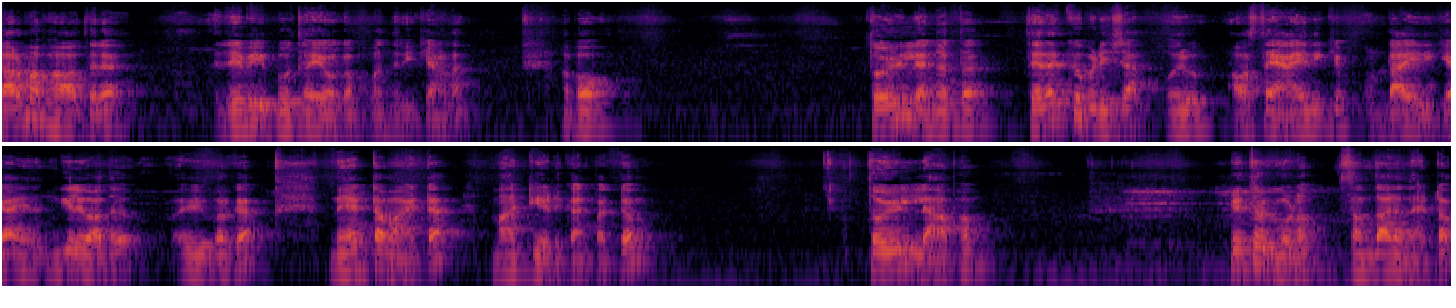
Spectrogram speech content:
കർമ്മഭാവത്തിൽ രവി ബുധയോഗം വന്നിരിക്കുകയാണ്. അപ്പോൾ തൊഴിൽ രംഗത്ത് തിരക്ക് പിടിച്ച ഒരു അവസ്ഥയായിരിക്കും ഉണ്ടായിരിക്കുക. എങ്കിലും അത് ഇവർക്ക് നേട്ടമായിട്ട് മാറ്റിയെടുക്കാൻ പറ്റും. തൊഴിൽ ലാഭം പിതൃഗുണം സന്താന നേട്ടം.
